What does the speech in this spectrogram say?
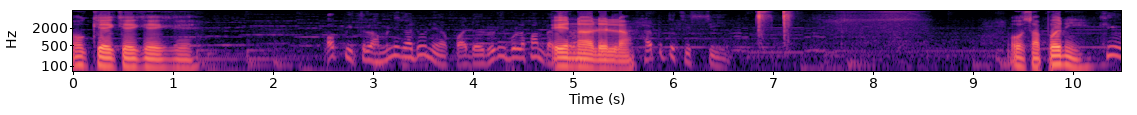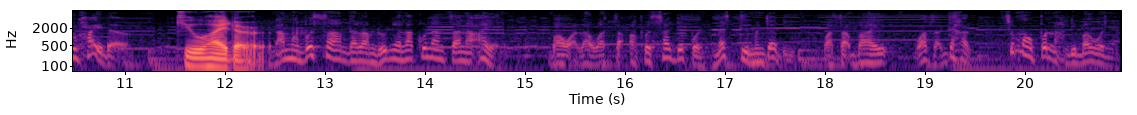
Okey, okey, okey, okey. Opi telah meninggal dunia pada 2018 Innalillah. hepatitis C. Oh, siapa ni? Q Haider, Q Haider. nama besar dalam dunia lakonan tanah air. Bawalah watak apa saja pun mesti menjadi watak baik, watak jahat, semua pernah dibawanya.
